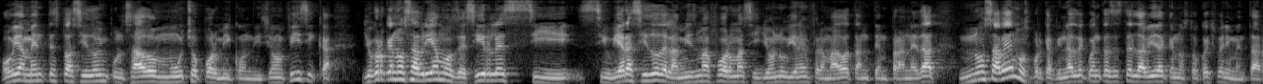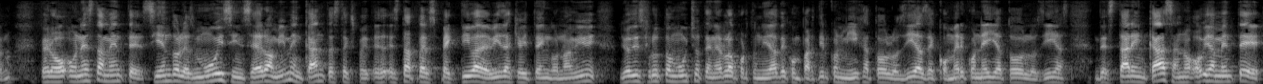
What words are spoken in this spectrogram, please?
obviamente esto ha sido impulsado mucho por mi condición física. Yo creo que no sabríamos decirles si, si hubiera sido de la misma forma si yo no hubiera enfermado a tan temprana edad. No sabemos, porque a final de cuentas esta es la vida que nos tocó experimentar, ¿no? Pero honestamente, siéndoles muy sincero, a mí me encanta esta, esta perspectiva de vida que hoy tengo, ¿no? A mí yo disfruto mucho tener la oportunidad de compartir con mi hija todos los días, de comer con ella todos los días, de estar en casa, ¿no? Obviamente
